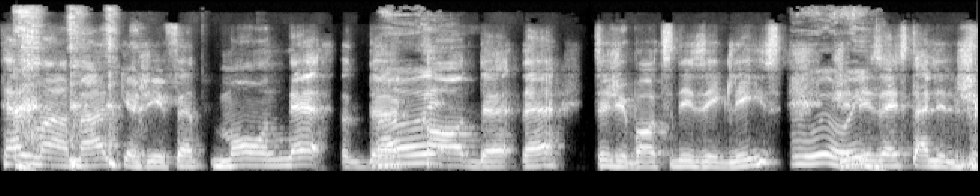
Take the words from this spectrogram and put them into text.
tellement mal que j'ai fait mon net de corps de. de- tu sais, j'ai bâti des églises, Oui, j'ai oui. désinstallé le jeu.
